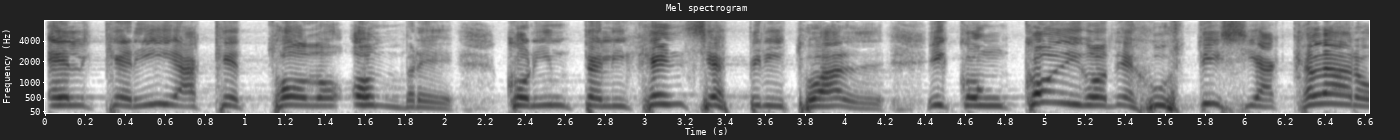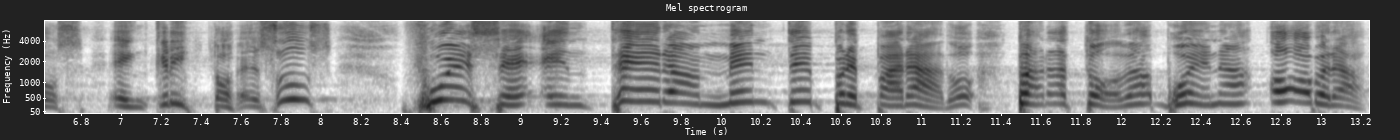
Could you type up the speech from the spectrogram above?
Él quería que todo hombre con inteligencia espiritual y con códigos de justicia claros en Cristo Jesús fuese enteramente preparado para toda buena obra.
